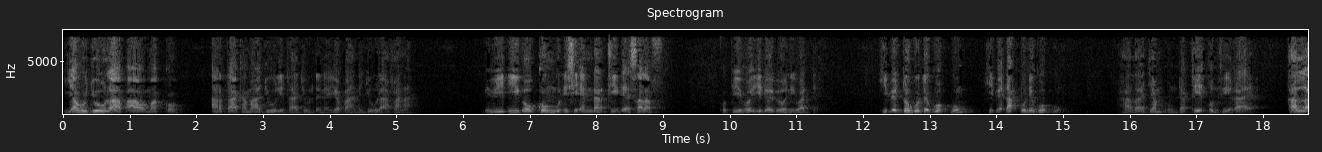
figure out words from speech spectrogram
yahu juula ɓaawo makko artaka ma juulita julde nden yoɓande juula fana ɓe wi ɗiɗo konnguɗi si en dartiɗe salaf ko piihoy ɗiɗo ɓe woni wadde. Hiɓe dogude goɗɗum hiɓe ɗaɓɓude goɗɗum. Hada jam'un daqiqun fi gaya qalla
